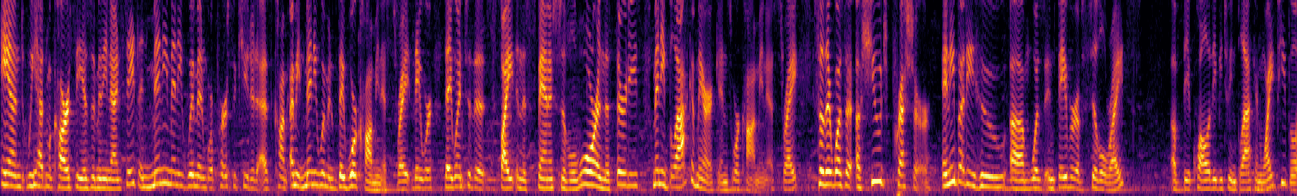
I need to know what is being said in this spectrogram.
and we had McCarthyism in the United States, and many, many women were persecuted as com- I mean, many women they were communists, right? They were they went to the fight in the Spanish Civil War in the 30s. Many Black Americans were communists, right? So there was a, a huge pressure. Anybody who um, was in favor of civil rights, of the equality between Black and white people,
